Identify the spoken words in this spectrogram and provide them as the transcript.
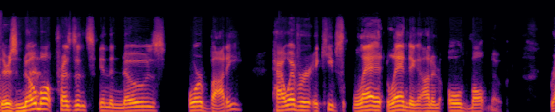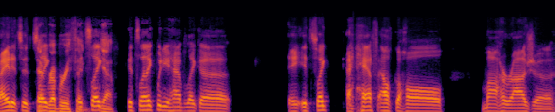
there's no malt presence in the nose or body. However, it keeps la- landing on an old malt note. Right? It's it's that like rubbery thing. it's like yeah, it's like when you have like a, a it's like a half alcohol Maharaja.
